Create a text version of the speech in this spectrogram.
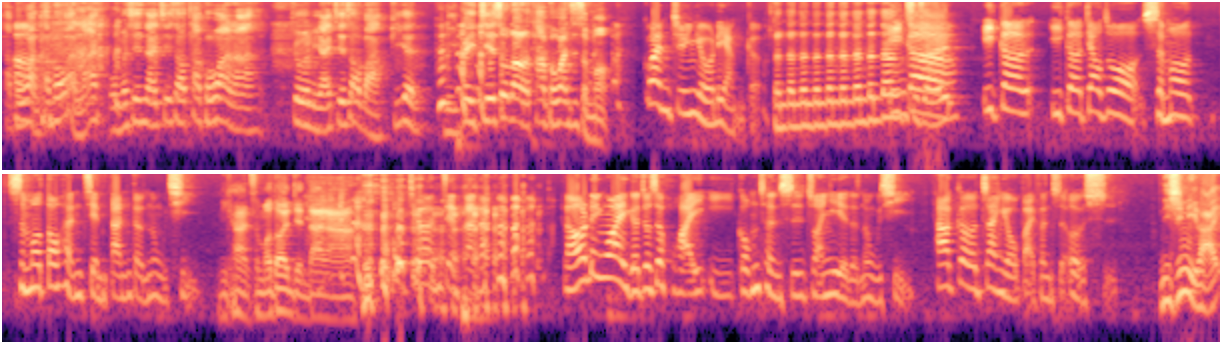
Top One，Top One，来，我们先来介绍 Top One 啊，就你来介绍吧。，P N，你被接受到的 Top One 是什么？冠军有两个，噔噔噔噔噔噔噔噔噔，一个一个一个叫做什么什么都很简单的怒气。你看，什么都很简单啊，我觉得很简单啊。然后另外一个就是怀疑工程师专业的怒气，它各占有百分之二十。你行你来。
